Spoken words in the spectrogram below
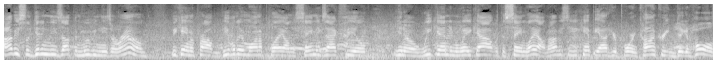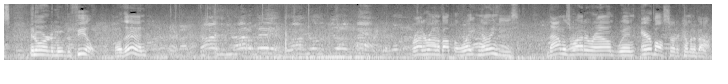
obviously getting these up and moving these around became a problem. People didn't want to play on the same exact field, you know, weekend and wake out with the same layout. And obviously you can't be out here pouring concrete and digging holes in order to move the field. Well then, guys, if you have a band, go out here on the field and pat. Right around about the late 90s, that was right around when airball started coming about.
